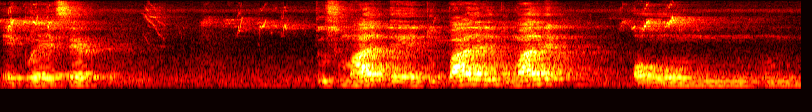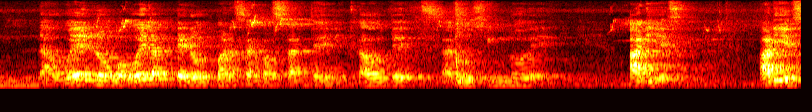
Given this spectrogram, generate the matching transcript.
Eh, puede ser tus eh, tu padre, tu madre o un, un, abuelo o abuela, pero van a ser bastante delicados de salud, signo de Aries. Aries,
